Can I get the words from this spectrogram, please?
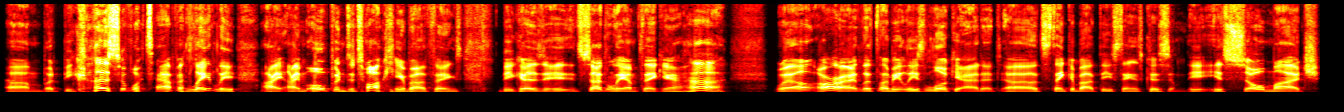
Um, but because of what's happened lately, I, I'm open to talking about things because it, suddenly I'm thinking, huh, well, all right, let, let me at least look at it. Uh, let's think about these things because it, it's so much.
